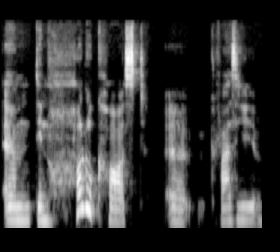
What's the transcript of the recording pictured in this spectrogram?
ähm, den Holocaust äh, quasi,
